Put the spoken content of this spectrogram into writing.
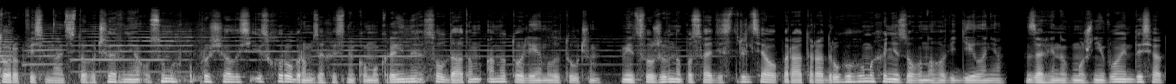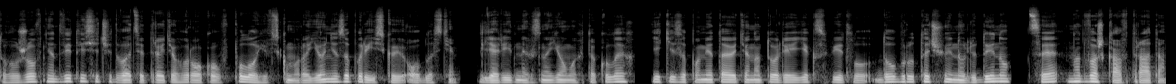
вівторок, 18 червня, у Сумах попрощались із хоробрим захисником України солдатом Анатолієм Летучим. Він служив на посаді стрільця оператора другого механізованого відділення. Загинув мужній воїн 10 жовтня 2023 року в Пологівському районі Запорізької області. Для рідних, знайомих та колег, які запам'ятають Анатолія як світлу, добру та чуйну людину, це надважка втрата.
